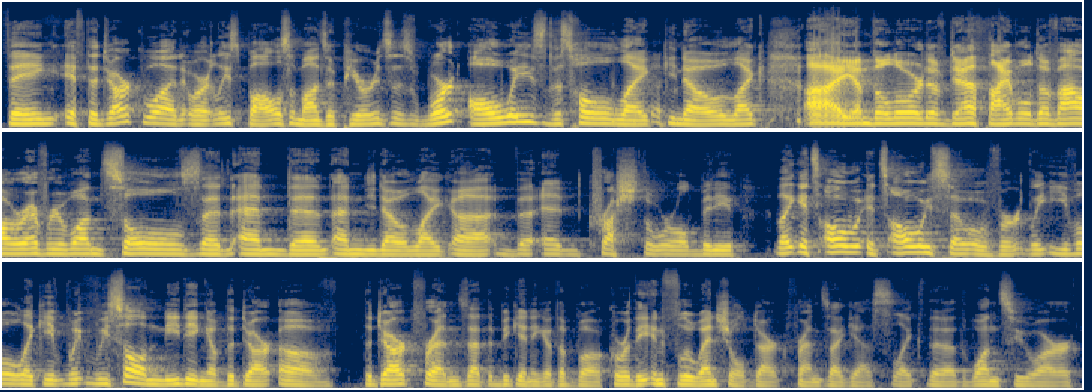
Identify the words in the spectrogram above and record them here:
thing if the dark one or at least Ba'alzamon's appearances weren't always this whole like you know like i am the lord of death i will devour everyone's souls and and and, and you know like uh the, and crush the world beneath like it's always it's always so overtly evil. Like we, we saw a meeting of the dark of the dark friends at the beginning of the book or the influential dark friends i guess like the, the ones who are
